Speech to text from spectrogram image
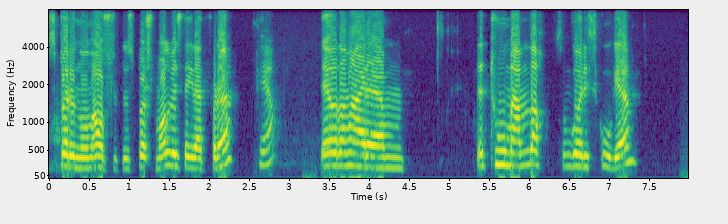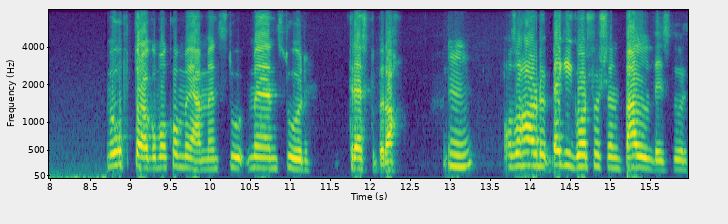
spørre noen avsluttende spørsmål, hvis det er greit for det. Ja. Det er jo den her em, Det er to menn da, som går i skogen med oppdrag om å komme hjem med en stor, med en stor trestubbe. da. Mm. Og så har du, Begge går først en veldig stor,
